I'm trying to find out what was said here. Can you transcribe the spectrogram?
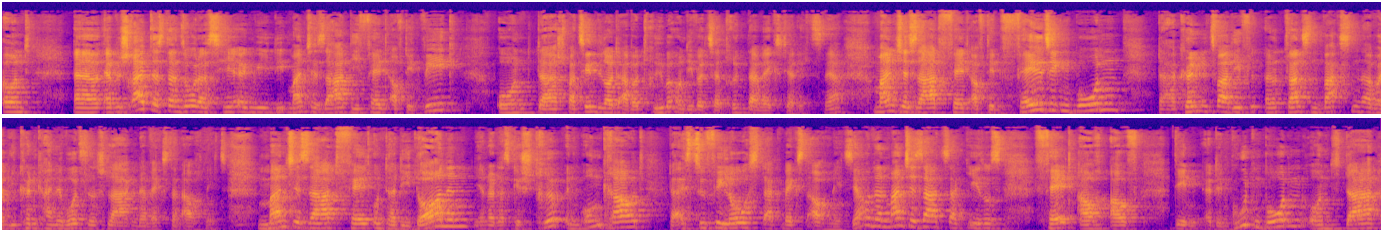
Und äh, er beschreibt das dann so, dass hier irgendwie die, manche Saat, die fällt auf den Weg und da spazieren die Leute aber drüber und die wird zerdrückt, da wächst ja nichts. Ja? Manche Saat fällt auf den felsigen Boden, da könnten zwar die äh, Pflanzen wachsen, aber die können keine Wurzeln schlagen, da wächst dann auch nichts. Manche Saat fällt unter die Dornen, unter das Gestrüpp im Unkraut, da ist zu viel los, da wächst auch nichts. Ja? Und dann manche Saat, sagt Jesus, fällt auch auf den, äh, den guten Boden und da,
